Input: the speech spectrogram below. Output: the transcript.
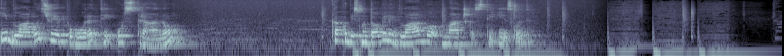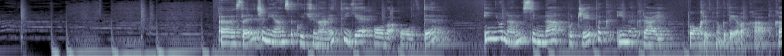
i blago ću je pogurati u stranu kako bismo dobili blago mačkasti izgled. Sljedeća nijansa koju ću naneti je ova ovde i nju nanosim na početak i na kraj pokretnog dela kapka.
